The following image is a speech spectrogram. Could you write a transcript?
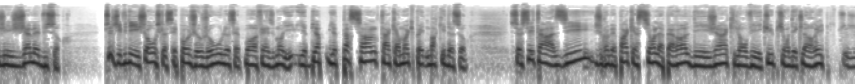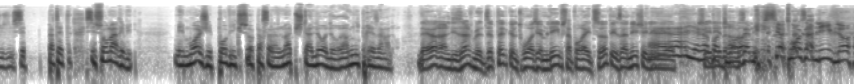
J'ai jamais vu ça. Tu sais, j'ai vu des choses que c'est pas Jojo, là, c'est pas fin du monde. Il y il y a personne, tant qu'à moi, qui peut être marqué de ça. Ceci étant dit, je remets pas en question la parole des gens qui l'ont vécu puis qui ont déclaré. C'est peut-être, c'est sûrement arrivé. Mais moi, j'ai pas vécu ça personnellement, puis j'étais là, là, omniprésent, là. D'ailleurs, en le lisant, je me disais peut-être que le troisième livre, ça pourrait être ça, tes années chez les, Euh, euh, il y chez pas les de troisième livre. S'il y a un troisième livre, là,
